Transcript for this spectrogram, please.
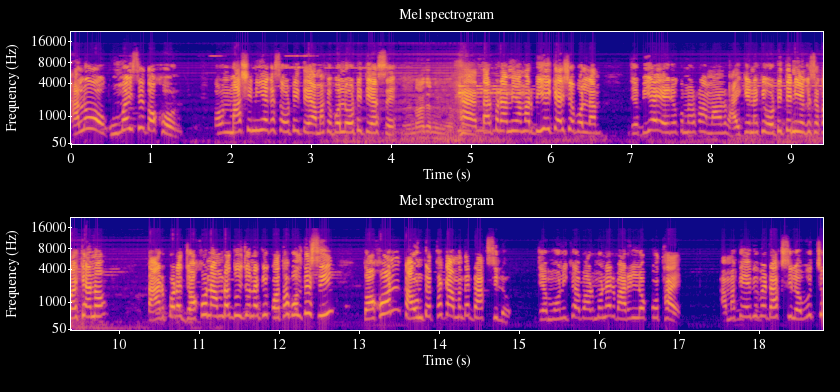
ভালো ঘুমাইছে তখন। তখন মাসি নিয়ে গেছে ওটিতে আমাকে বলল ওটিতে আছে। হ্যাঁ তারপরে আমি আমার বিয়েকে এসে বললাম যে বিয়ে এইরকম এরকম আমার ভাইকে নাকি ওটিতে নিয়ে গেছে। কয় কেন? তারপরে যখন আমরা দুইজন নাকি কথা বলতেছি, তখন কাউন্টার থেকে আমাদের ডাকছিল যে, মনিকা বর্মনের বাড়ির লোক কোথায়? আমাকে এইভাবে ডাকছিল, বুঝছ?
